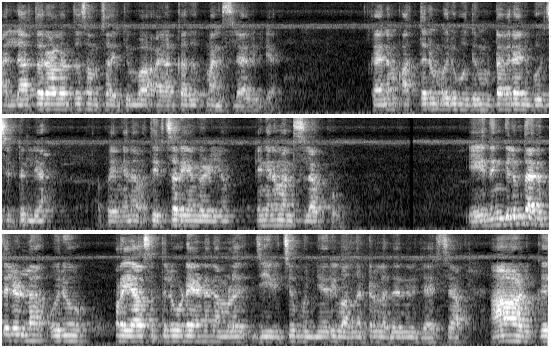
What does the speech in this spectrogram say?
അല്ലാത്ത ഒരാളടുത്ത് സംസാരിക്കുമ്പോൾ അയാൾക്കത് മനസ്സിലാവില്ല. കാരണം അത്തരം ഒരു ബുദ്ധിമുട്ട് അവർ അനുഭവിച്ചിട്ടില്ല അപ്പോൾ എങ്ങനെ തിരിച്ചറിയാൻ കഴിയും? എങ്ങനെ മനസ്സിലാക്കും? ഏതെങ്കിലും തരത്തിലുള്ള ഒരു പ്രയാസത്തിലൂടെയാണ് നമ്മൾ ജീവിച്ച് മുന്നേറി വന്നിട്ടുള്ളത് എന്ന് വിചാരിച്ചാൽ ആ ആൾക്ക്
